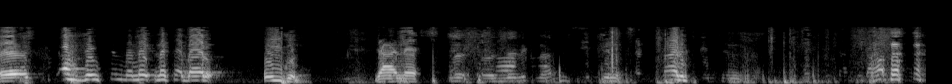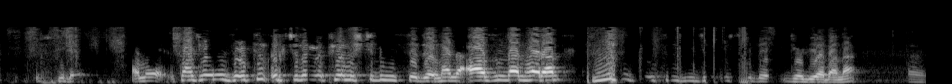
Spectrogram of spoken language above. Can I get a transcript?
Ee, siyah zeytin demek ne kadar uygun. Yani Özellikle. zeytin, her zeytin gibi. Hani sanki böyle zeytin ırkçılığı yapıyormuş gibi hissediyorum. Hani ağzımdan her an niye zeytin diyecekmiş gibi geliyor bana. Evet.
